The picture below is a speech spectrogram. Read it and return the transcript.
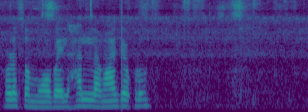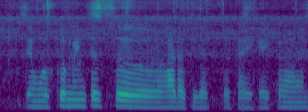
थोडासा मोबाईल हल्ला माझ्याकडून. त्यामुळे कमेंटच अडकल्यात काय काय कळणार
